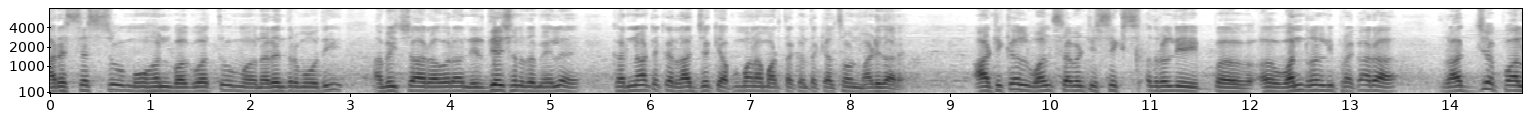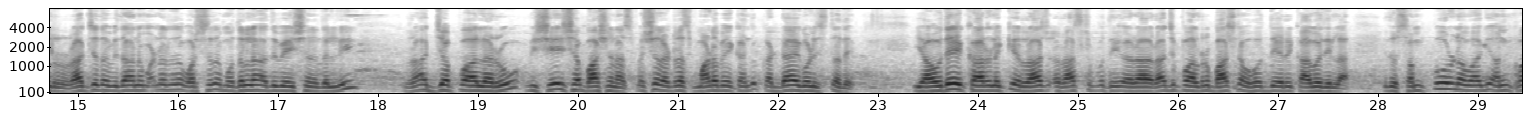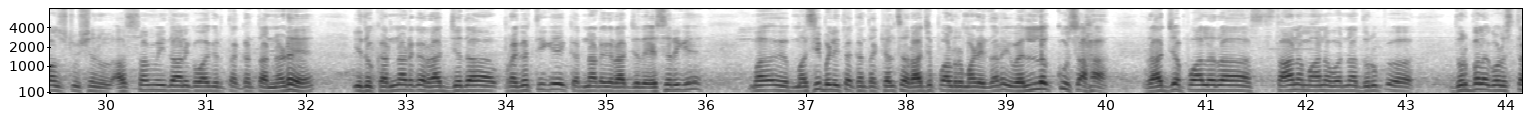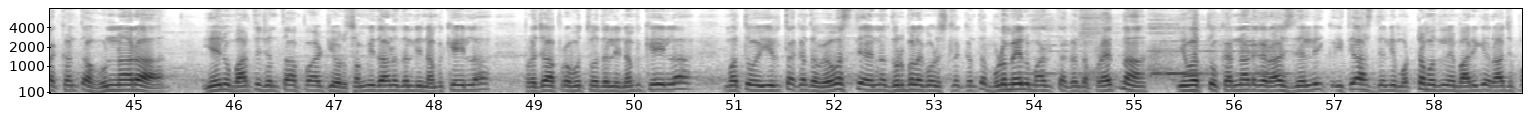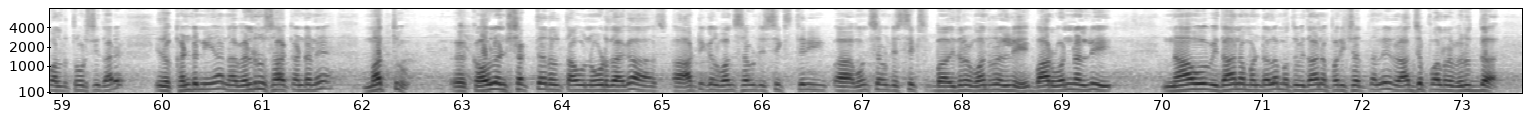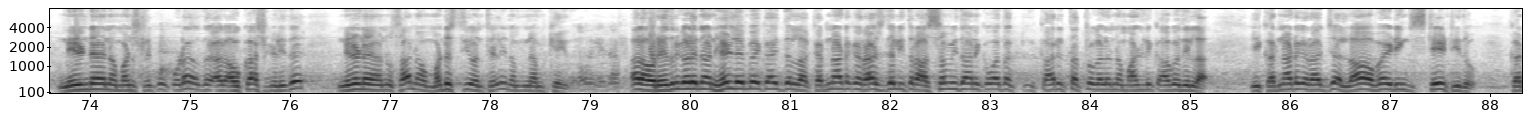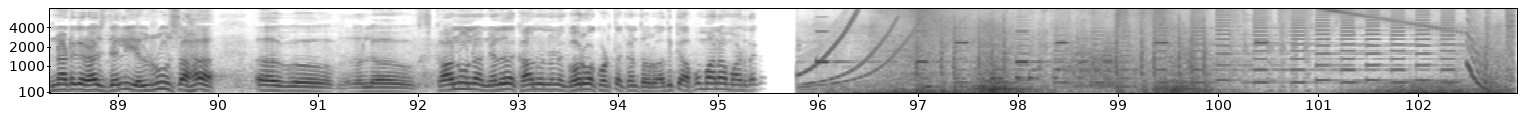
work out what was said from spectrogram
R S S, Mohan Bhagwat Narendra Modi, Amit Shah ಅವರ ನಿರ್ದೇಶನದ ಮೇಲೆ ಕರ್ನಾಟಕ ರಾಜ್ಯಕ್ಕೆ ಅಪಮಾನ ಮಾಡ್ತಕ್ಕಂಥ ಕೆಲಸವನ್ನು ಮಾಡಿದ್ದಾರೆ. ಆರ್ಟಿಕಲ್ ಒನ್ ಸೆವೆಂಟಿ ಸಿಕ್ಸ್ ಅದರಲ್ಲಿ ಒನ್ರಲ್ಲಿ ಪ್ರಕಾರ ರಾಜ್ಯಪಾಲರು, ರಾಜ್ಯದ ವಿಧಾನಮಂಡಲದ ವರ್ಷದ ಮೊದಲ ಅಧಿವೇಶನದಲ್ಲಿ ರಾಜ್ಯಪಾಲರು ವಿಶೇಷ ಭಾಷಣ ಸ್ಪೆಷಲ್ ಅಡ್ರೆಸ್ ಮಾಡಬೇಕೆಂದು ಕಡ್ಡಾಯಗೊಳಿಸುತ್ತದೆ ಯಾವುದೇ ಕಾರಣಕ್ಕೆ ರಾಜ್, ರಾಷ್ಟ್ರಪತಿ ರಾಜ್ಯಪಾಲರು ಭಾಷಣ ಹೊದ್ದೇ ಇರೋಕ್ಕಾಗೋದಿಲ್ಲ ಇದು ಸಂಪೂರ್ಣವಾಗಿ ಅನ್ಕಾನ್ಸ್ಟಿಟ್ಯೂಷನಲ್ ಅಸಂವಿಧಾನಿಕವಾಗಿರ್ತಕ್ಕಂಥ ನಡೆ. ಇದು ಕರ್ನಾಟಕ ರಾಜ್ಯದ ಪ್ರಗತಿಗೆ, ಕರ್ನಾಟಕ ರಾಜ್ಯದ ಹೆಸರಿಗೆ, ಮ, ಮಸಿ ಬೆಳೀತಕ್ಕಂಥ ಕೆಲಸ ರಾಜ್ಯಪಾಲರು ಮಾಡಿದ್ದಾರೆ. ಇವೆಲ್ಲಕ್ಕೂ ಸಹ ರಾಜ್ಯಪಾಲರ ಸ್ಥಾನಮಾನವನ್ನು ದುರುಪ, ದುರ್ಬಲಗೊಳಿಸ್ತಕ್ಕಂಥ ಹುನ್ನಾರ ಏನು ಭಾರತೀಯ ಜನತಾ ಪಾರ್ಟಿಯವರು ಸಂವಿಧಾನದಲ್ಲಿ ನಂಬಿಕೆ ಇಲ್ಲ, ಪ್ರಜಾಪ್ರಭುತ್ವದಲ್ಲಿ ನಂಬಿಕೆ ಇಲ್ಲ, ಮತ್ತು ಇರ್ತಕ್ಕಂಥ ವ್ಯವಸ್ಥೆಯನ್ನು ದುರ್ಬಲಗೊಳಿಸ್ತಕ್ಕಂಥ, ಬುಡಮೇಲು ಮಾಡ್ತಕ್ಕಂಥ ಪ್ರಯತ್ನ ಇವತ್ತು ಕರ್ನಾಟಕ ರಾಜ್ಯದಲ್ಲಿ, ಇತಿಹಾಸದಲ್ಲಿ ಮೊಟ್ಟ ಮೊದಲನೇ ಬಾರಿಗೆ ರಾಜ್ಯಪಾಲರು ತೋರಿಸಿದ್ದಾರೆ. ಇದು ಖಂಡನೀಯ. ನಾವೆಲ್ಲರೂ ಸಹ ಖಂಡನೆ. ಮತ್ತು ಕೌಲನ್ ಶಕ್ತರಲ್ಲಿ ತಾವು ನೋಡಿದಾಗ, article one seventy six three one seventy six ಬ, ಇದರ ಒನ್ರಲ್ಲಿ ಬಾರ್ ಒನ್ನಲ್ಲಿ ನಾವು ವಿಧಾನಮಂಡಲ ಮತ್ತು ವಿಧಾನ ಪರಿಷತ್ನಲ್ಲಿ ರಾಜ್ಯಪಾಲರ ವಿರುದ್ಧ ನಿರ್ಣಯನ ಮಂಡಿಸ್ಲಿಕ್ಕೂ ಕೂಡ ಅದು ಅವಕಾಶಗಳಿದೆ. ನಿರ್ಣಯವನ್ನು ಸಹ ನಾವು ಮಂಡಿಸ್ತೀವಿ ಅಂತೇಳಿ ನಮ್ಗೆ ನಂಬಿಕೆ ಇದೆ. ಅಲ್ಲ, ಅವ್ರ ಎದುರುಗಡೆ ನಾನು ಹೇಳಲೇಬೇಕಾಯ್ತಲ್ಲ, ಕರ್ನಾಟಕ ರಾಜ್ಯದಲ್ಲಿ ಈ ಥರ ಅಸಂವಿಧಾನಿಕವಾದ ಕಾರ್ಯತತ್ವಗಳನ್ನು ಮಾಡಲಿಕ್ಕೆ ಆಗೋದಿಲ್ಲ. ಈ ಕರ್ನಾಟಕ ರಾಜ್ಯ ಲಾ ಅಬೈಡಿಂಗ್ ಸ್ಟೇಟ್ ಇದು. ಕರ್ನಾಟಕ ರಾಜ್ಯದಲ್ಲಿ ಎಲ್ಲರೂ ಸಹ ಕಾನೂನ, ನೆಲದ ಕಾನೂನನ್ನು ಗೌರವ ಕೊಡ್ತಕ್ಕಂಥವ್ರು. ಅದಕ್ಕೆ ಅಪಮಾನ ಮಾಡಿದಾಗ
